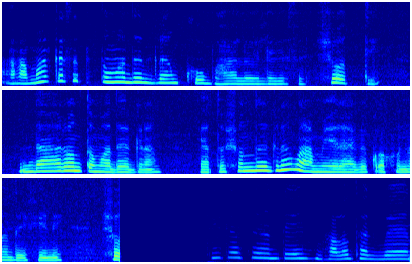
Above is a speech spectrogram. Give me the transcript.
আমার কাছে তো তোমাদের গ্রাম খুব ভালোই লেগেছে, সত্যি। দারুণ তোমাদের গ্রাম। এত সুন্দর গ্রাম আমি এর আগে কখনো দেখিনি। ঠিক আছে, আন্টি, ভালো থাকবেন।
